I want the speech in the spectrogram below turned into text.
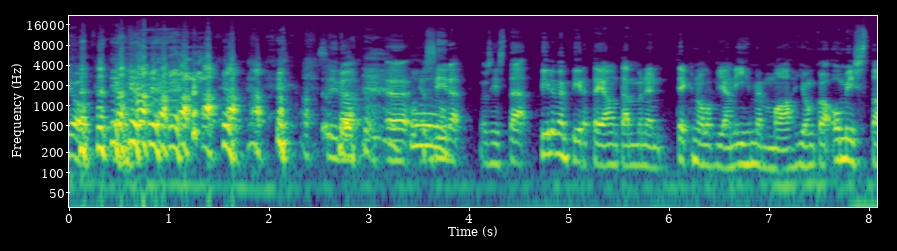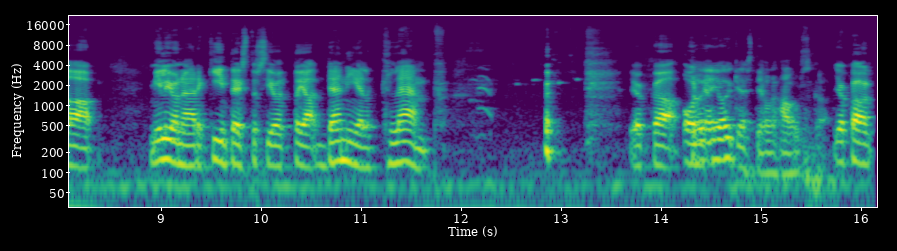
Joo. siinä, on, ö, siinä, no siis tämä pilvenpiirtäjä on tämmöinen teknologian ihmemaa, jonka omistaa miljonääri kiinteistösijoittaja Daniel Clamp – joka on... Toi ei oikeasti ole hauskaa. Joka on,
